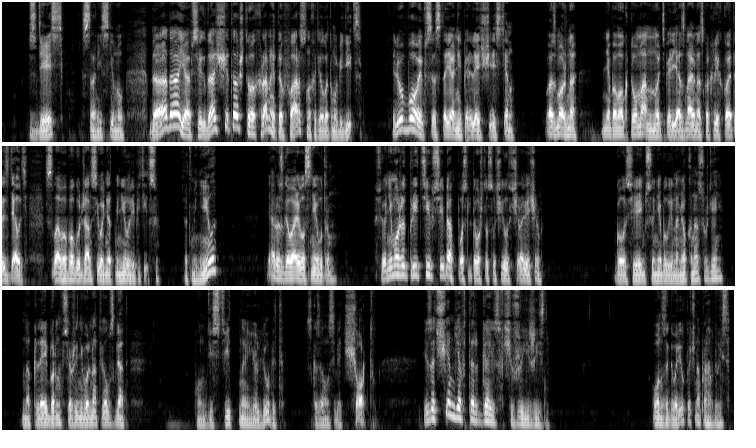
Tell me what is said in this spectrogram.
— Здесь, — сценарист кивнул. Да, — Да-да, я всегда считал, что охрана — это фарс, но хотел в этом убедиться. Любой в состоянии перелезть через стену. Возможно, мне помог туман, но теперь я знаю, насколько легко это сделать. Слава богу, Джан сегодня отменила репетицию. — Отменила? Я разговаривал с ней утром. Все не может прийти в себя после того, что случилось вчера вечером. В голосе Эймса не было и намека на осуждение, но Клейборн все же невольно отвел взгляд. «Он действительно ее любит», — сказал он себе, — «черт! И зачем я вторгаюсь в чужие жизни?» Он заговорил, точно оправдываясь.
